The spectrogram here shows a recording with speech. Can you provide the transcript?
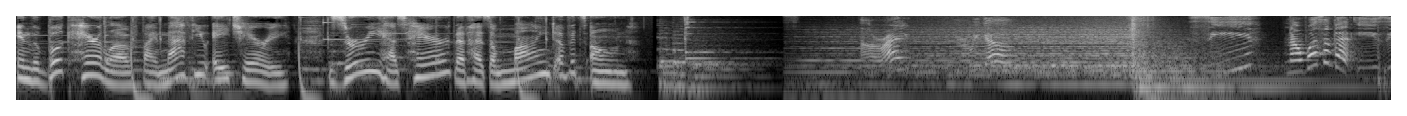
In the book Hair Love by Matthew A. Cherry, Zuri has hair that has a mind of its own. All right, here we go. See? Now, wasn't that easy?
